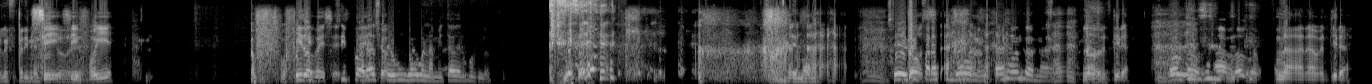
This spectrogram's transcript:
El experimento. Sí, sí, fui. Fu- Fui dos veces. Sí de paraste hecho. un huevo en la mitad del mundo. Sí, sí Dos. paraste un huevo en la mitad del mundo. No, No, mentira. dos huevos. Ah, dos huevos. No, no, mentira.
